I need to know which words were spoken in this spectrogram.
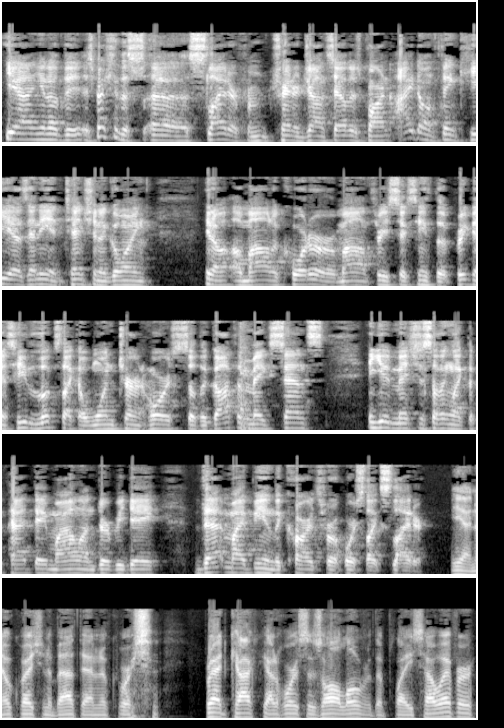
Yeah, you know, the, especially the uh, slider from trainer John Sadler's barn. I don't think he has any intention of going, you know, a mile and a quarter or a mile and three sixteenths of the Preakness. He looks like a one turn horse, so the Gotham makes sense. And you had mentioned something like the Pat Day Mile on Derby Day. That might be in the cards for a horse like Slider. Yeah, no question about that. And of course, Brad Cox got horses all over the place. However,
